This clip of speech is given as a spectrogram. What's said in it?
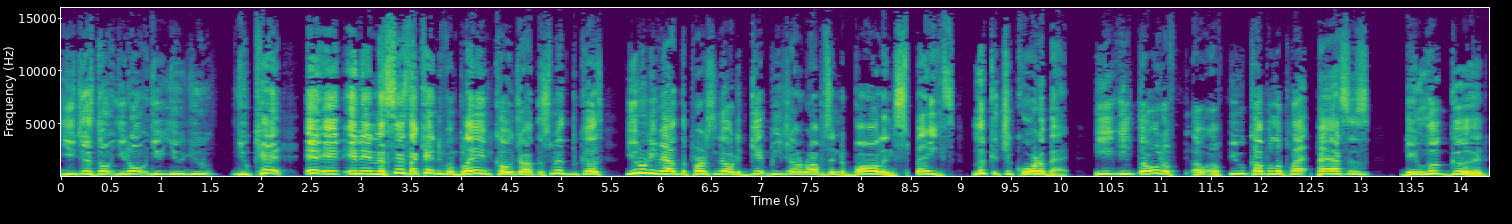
You just don't. You don't. You you you you can't. And, and, in a sense, I can't even blame Coach Arthur Smith because you don't even have the personnel to get Bijan Robinson the ball in space. Look at your quarterback. He he throwed a, a, a few couple of passes. They look good,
